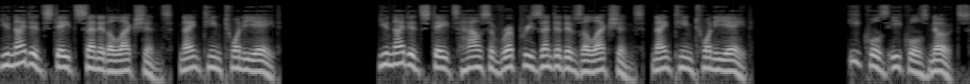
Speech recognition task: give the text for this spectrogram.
United States Senate elections, 1928 United States House of Representatives elections, 1928 Notes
